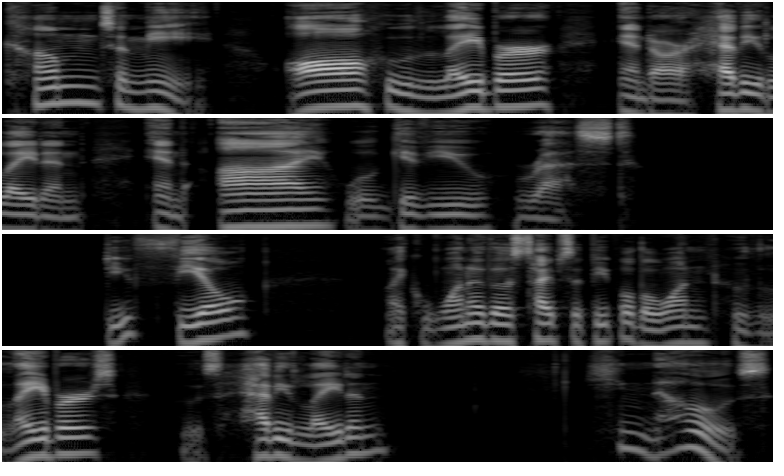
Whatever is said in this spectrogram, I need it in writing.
Come to me, all who labor and are heavy laden, and I will give you rest. Do you feel like one of those types of people, the one who labors, who's heavy laden? He knows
